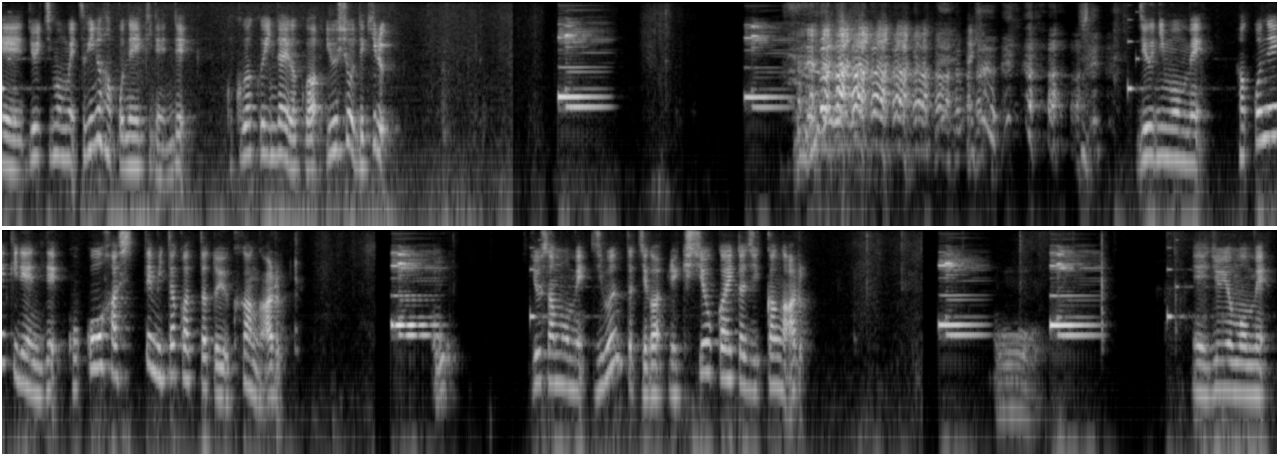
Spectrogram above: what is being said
えー、11問目。次の箱根駅伝で国学院大学は優勝できる。はい12問目。箱根駅伝でここを走ってみたかったという区間がある。お13問目。自分たちが歴史を変えた実感がある。おえー14問目。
